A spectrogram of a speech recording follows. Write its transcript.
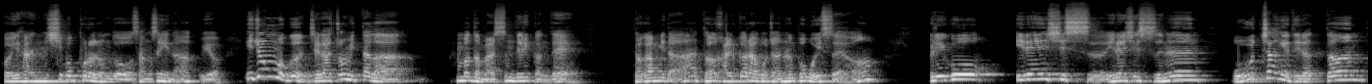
거의 한 15% 정도 상승이 나왔고요. 이 종목은 제가 좀 이따가 한 번 더 말씀드릴 건데, 더 갑니다. 더 갈 거라고 저는 보고 있어요. 그리고 이렌시스, 이렌시스는 오후장에 드렸던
